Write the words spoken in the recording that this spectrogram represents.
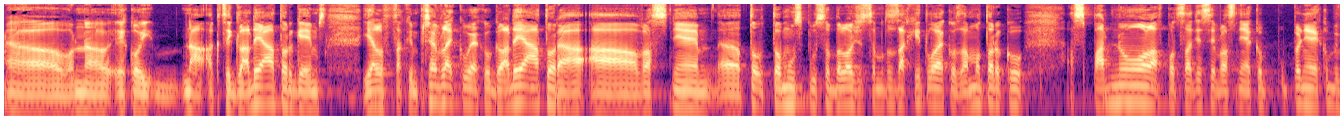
Uh, on jako na akci Gladiator Games jel v takovém převleku jako gladiátora a vlastně uh, to, tomu způsobilo, že se mu to zachytlo jako za motorku a spadnul a v podstatě si vlastně jako úplně jako, by,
